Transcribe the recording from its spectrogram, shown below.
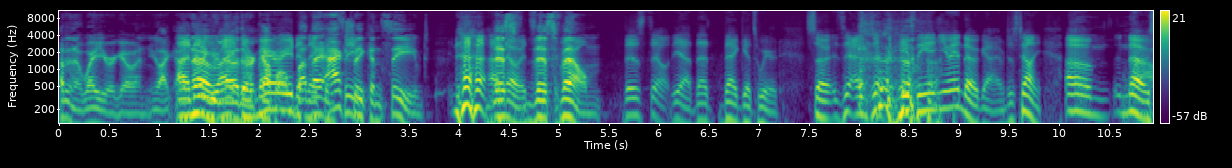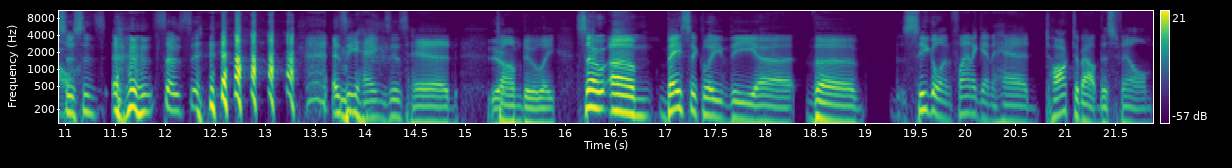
I didn't know where you were going. You're like, I, I know, know, you right? know they're, They're a couple, but they, they actually conceived this know, this film. this still yeah that that gets weird so it's, it's- he's the innuendo guy i'm just telling you um no Wow. so since so as he hangs his head. Yep. tom dooley. So um basically the uh the siegel and flanagan had talked about this film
